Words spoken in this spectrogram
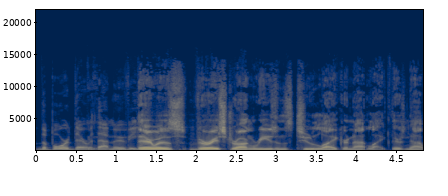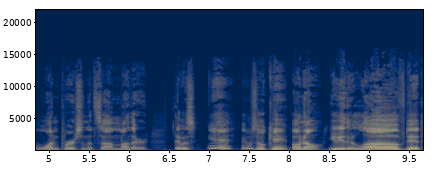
the board there with that movie. There was very strong reasons to like or not like. There's not one person that saw Mother that was, yeah, it was okay. Oh no, you either loved it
